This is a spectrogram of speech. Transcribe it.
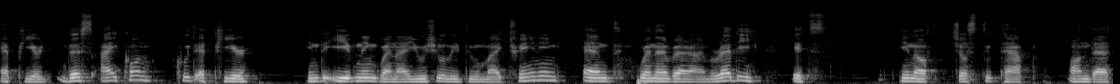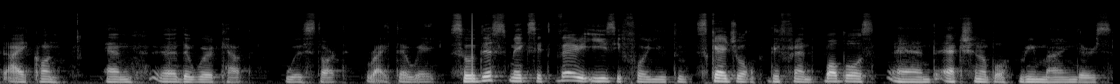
appeared. This icon could appear in the evening when I usually do my training and whenever I'm ready it's enough just to tap on that icon and uh, the workout will start right away. So this makes it very easy for you to schedule different bubbles and actionable reminders.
